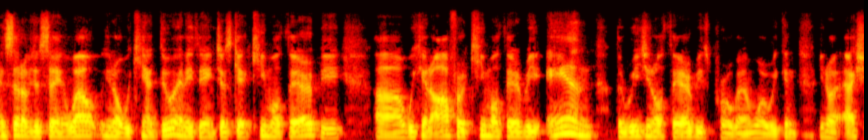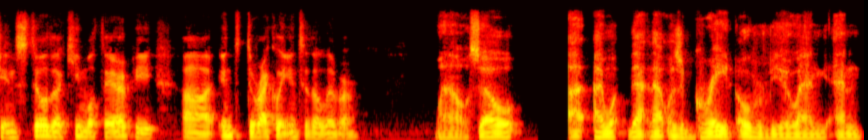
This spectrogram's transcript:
instead of just saying, well, you know, we can't do anything, just get chemotherapy, uh, we can offer chemotherapy and the regional therapies program where we can, you know, actually instill the chemotherapy uh, into, directly into the liver. Wow. So I, I that that was a great overview, and and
